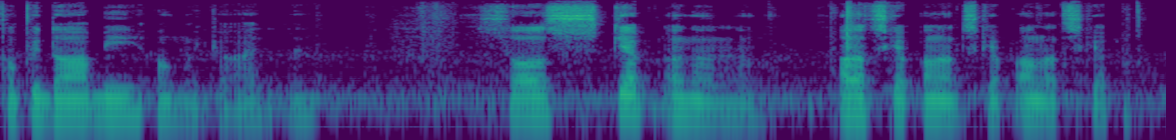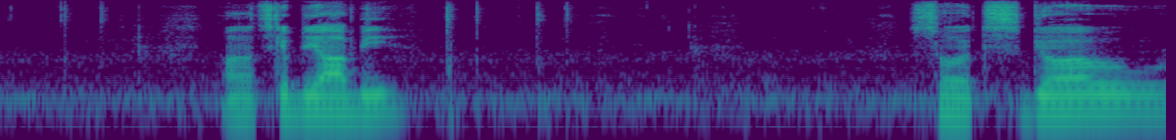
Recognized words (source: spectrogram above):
copy the lobby. Oh my god. So I'll skip. Oh no no no! I'll not skip. I'll not skip. I'll not skip. I'll not skip the obby. So let's go.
